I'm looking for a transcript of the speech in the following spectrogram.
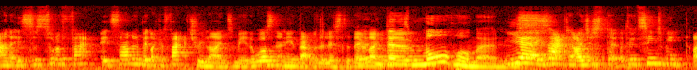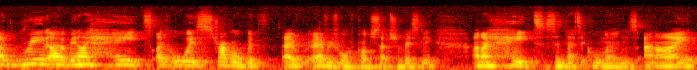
and it's just sort of fact it sounded a bit like a factory line to me there wasn't any of that with the lister they were like There's no more hormones. yeah, exactly. I just there seemed to be. I really. I mean, I hate. I've always struggled with every form of contraception, basically, and I hate synthetic hormones. And I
